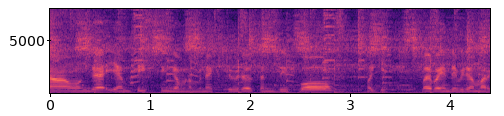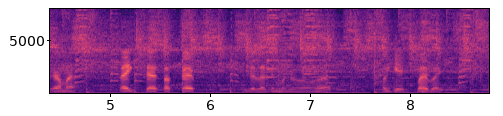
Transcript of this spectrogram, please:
நான் உங்கள் எம்டி சிங்கம் நம்ம நெக்ஸ்ட் வீடியோ சந்திப்போம். ஓகே பை பாய் இந்த வீடியோ மறக்காமல் லைக் ஷேர் சப்ஸ்கிரைப் இது எல்லாத்தையும் பண்ணுவாங்க ஓகே பை பாய்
